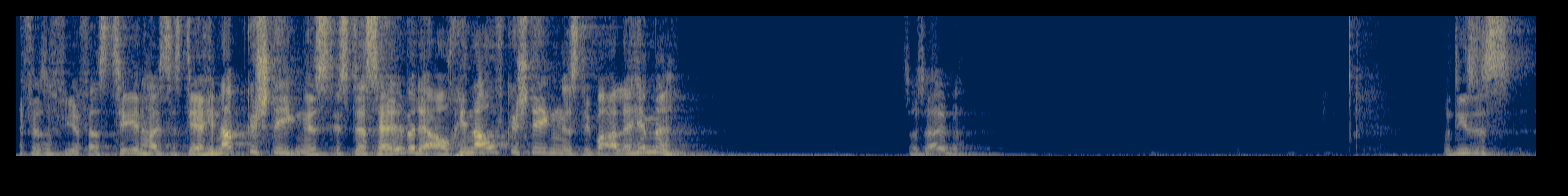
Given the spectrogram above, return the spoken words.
Epheser 4, Vers 10 heißt es, der hinabgestiegen ist, ist derselbe, der auch hinaufgestiegen ist über alle Himmel. Ist derselbe. Und dieses,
